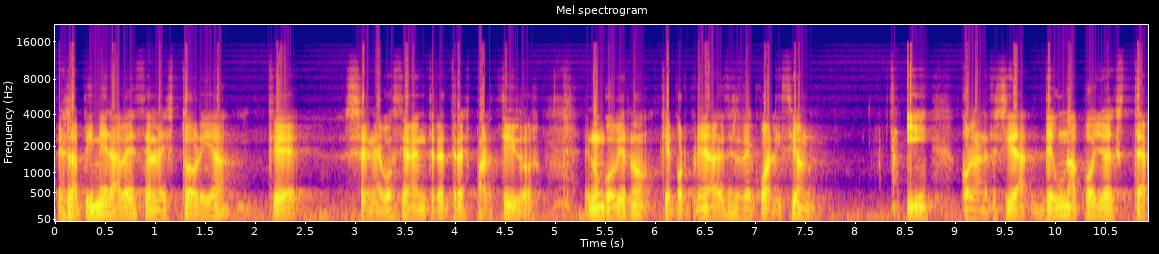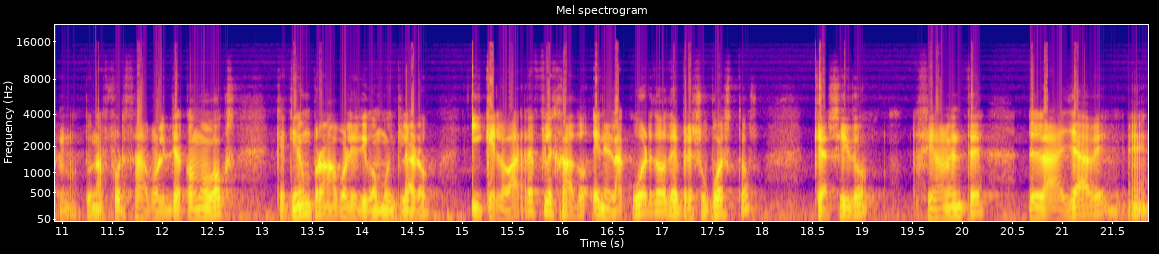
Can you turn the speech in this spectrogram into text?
es la primera vez en la historia que se negocian entre tres partidos en un gobierno que por primera vez es de coalición y con la necesidad de un apoyo externo de una fuerza política como Vox que tiene un programa político muy claro y que lo ha reflejado en el acuerdo de presupuestos que ha sido finalmente la llave ¿eh?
